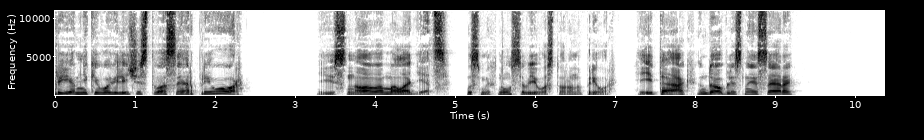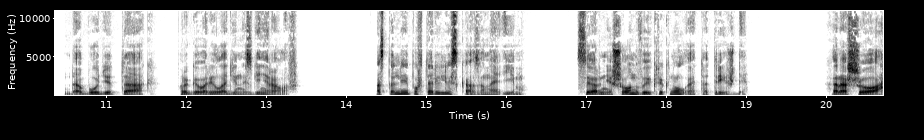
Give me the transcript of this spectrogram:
Преемник его величества, сэр Приор». «И снова молодец», — усмехнулся в его сторону Приор. «Итак, доблестные сэры». «Да будет так», — проговорил один из генералов. Остальные повторили сказанное им. Сэр Нишон выкрикнул это трижды. «Хорошо»,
